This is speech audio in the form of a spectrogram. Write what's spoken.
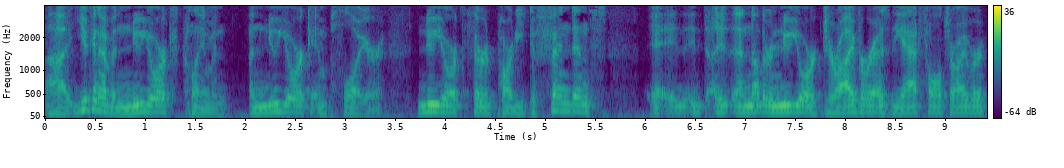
Uh, you can have a New York claimant, a New York employer, New York third party defendants, another New York driver as the at fault driver,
